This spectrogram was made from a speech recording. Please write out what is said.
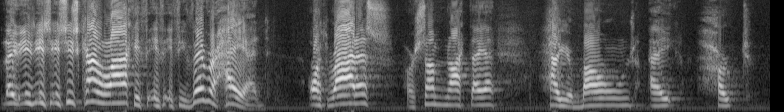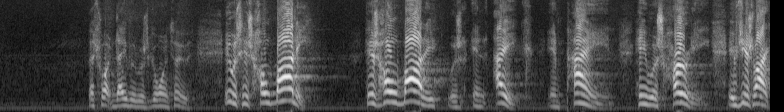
They, it's, it's just kind of like if, if, if you've ever had arthritis or something like that, how your bones ache, hurt. That's what David was going through. It was his whole body. His whole body was in ache, in pain. He was hurting. It was just like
